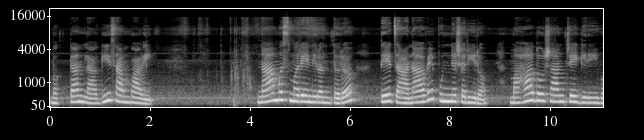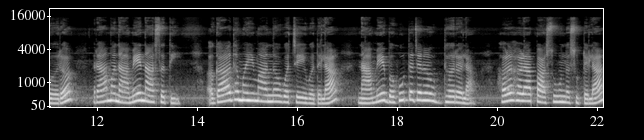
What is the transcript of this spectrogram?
भक्तांलागी सांभाळी. नामस्मरे निरंतर ते जाणावे पुण्य शरीर महादोषांचे गिरीवर रामनामे नासती. अगाध महिमान वचे वदला नामे बहुत जन उद्धरला. हळहळापासून सुटला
